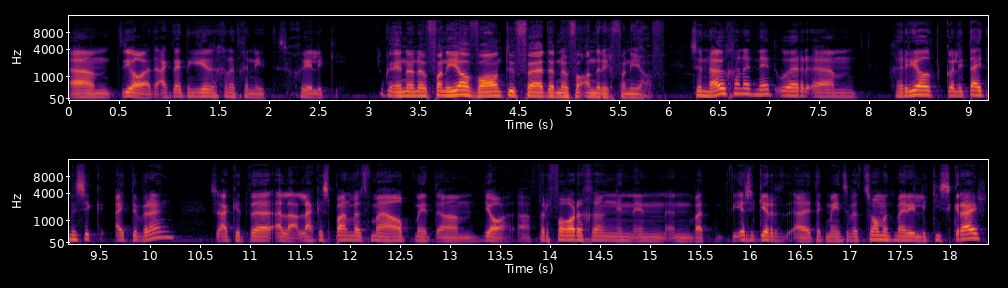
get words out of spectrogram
Ehm um, ja, ek ek dink jy gaan dit geniet. Dis 'n goeie liedjie. Okay, en nou, nou van hier af waantoe verder nou vir Anreg van hier af. So nou gaan dit net oor ehm um, gereeld kwaliteit musiek uit te bring. So ek het 'n uh, lekker span wat vir my help met um, ja, uh, vervaardiging en en en wat vir eerste keer uh, het ek mense wat saam met my die liedjies skryf.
